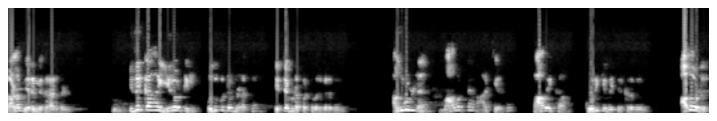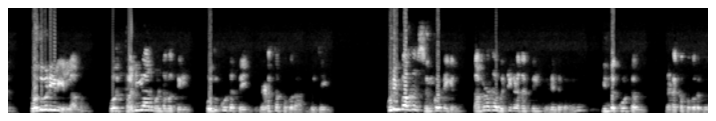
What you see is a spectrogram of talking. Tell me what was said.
களம் இறங்குகிறார்கள். இதற்காக ஈரோட்டில் பொதுக்கூட்டம் நடத்த திட்டமிடப்பட்டு வருகிறது. அங்குள்ள மாவட்ட ஆட்சியர்கள் தாவேக்கா கோரிக்கை வைத்திருக்கிறது. அதோடு பொதுவெளியில் இல்லாமல் ஒரு தனியார் மண்டபத்தில் பொதுக்கூட்டத்தை நடத்தப் போகிறார் விஜய். குறிப்பாக செங்கோட்டையில் தமிழக வெற்றி கழகத்தில் இணைந்த பிறகு இந்த கூட்டம் நடக்கப் போகிறது.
